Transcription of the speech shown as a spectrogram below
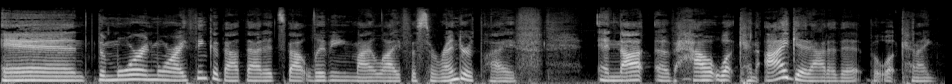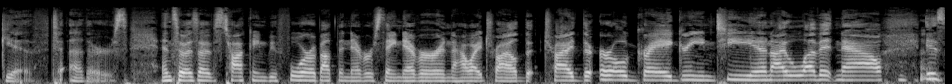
And the more and more I think about that, it's about living my life a surrendered life and not of how what can I get out of it, but what can I give to others. And so as I was talking before about the never say never and how I tried the, tried the Earl Grey green tea and I love it now is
